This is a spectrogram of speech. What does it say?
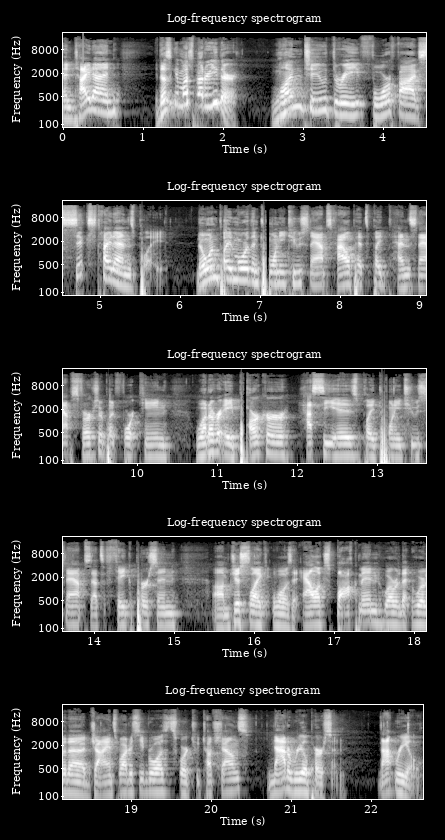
And tight end, It doesn't get much better either. One, two, three, four, five, six tight ends played. No one played more than 22 snaps. Kyle Pitts played 10 snaps. Firkser played 14. Whatever a Parker Hesse is, played 22 snaps. That's a fake person. Um, just like what was it, Alex Bachman, whoever that whoever the Giants wide receiver was that scored two touchdowns. Not a real person. Not real.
